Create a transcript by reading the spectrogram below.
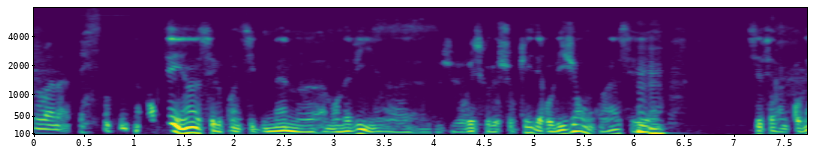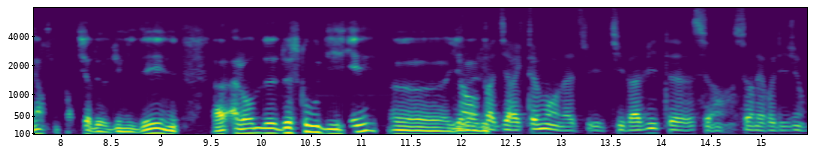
Voilà. Hein, c'est le principe même, euh, à mon avis. hein. Je risque de choquer des religions. quoi, hein. C'est Mhm. C'est faire un commerce à partir d'une idée. Euh, alors, de, de ce que vous disiez, euh, il y a Non, pas directement, là, tu, tu vas vite euh, sur, sur les religions.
